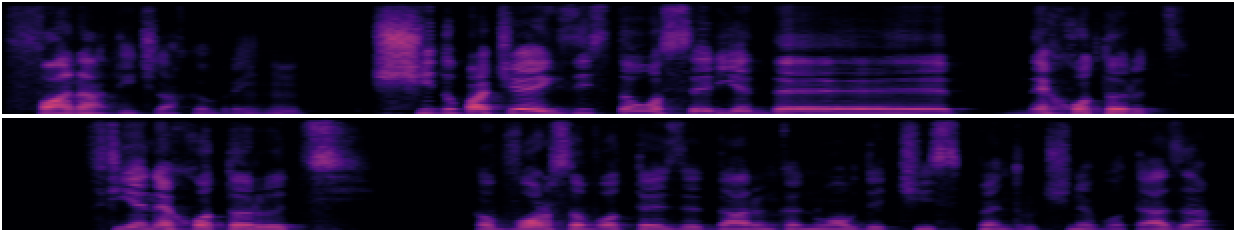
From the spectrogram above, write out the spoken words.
fanatici, dacă vrei. Mm-hmm. Și după aceea există o serie de nehotărâți. Fie nehotărâți că vor să voteze, dar încă nu au decis pentru cine votează,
